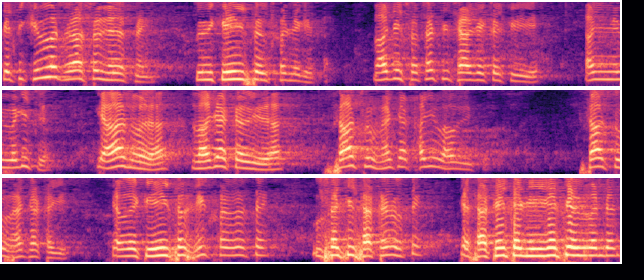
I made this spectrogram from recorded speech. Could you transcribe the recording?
त्याची किंमत जास्त मिळत नाही. तुम्ही केळीचं उत्पन्न घेता. माझी स्वतःची चार एकर केळी आहे. आणि मी बघितलं की आज मला माझ्या केळीला सात रुपयाच्या खाली भाव मिळतो सात रुपयाच्या खाली. त्यामुळे केळीचं पीक फरक असते ऊसाची साखर होते. त्या साखरेच्या निर्याचे अभिबंधन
